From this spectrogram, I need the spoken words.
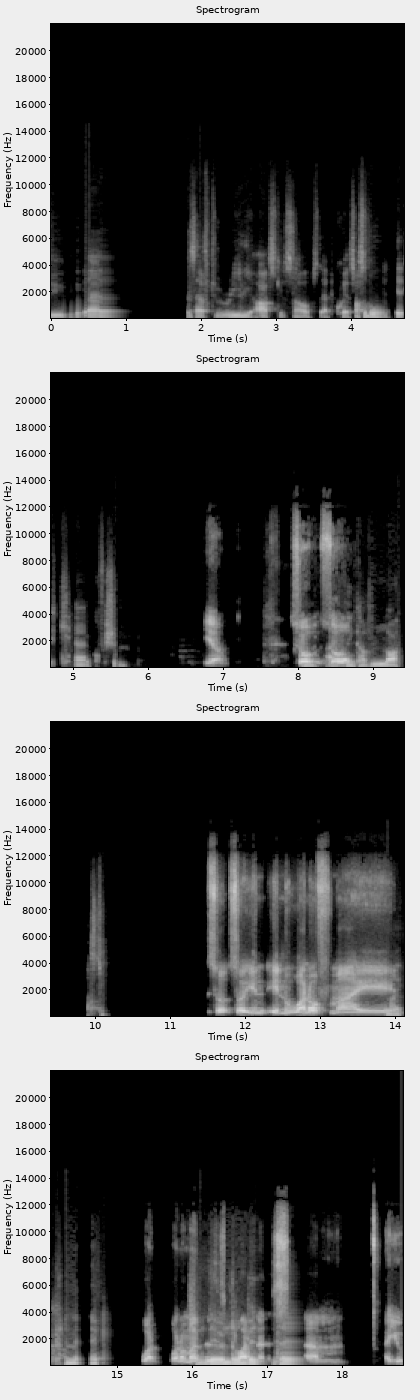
you guys have to really ask yourselves that question. Possible it can question yeah so so i think i've lost so so in in one of my my connection one one of my business partners um are you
